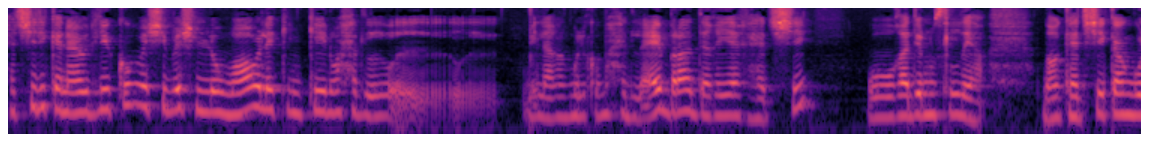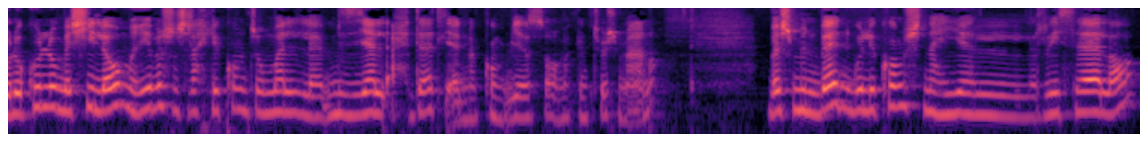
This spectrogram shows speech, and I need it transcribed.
هادشي اللي كنعاود لكم ماشي باش نلومها ولكن كاين واحد إلا غنقول لكم واحد العبرة دغيا هادشي وغادي نوصل ليها. donc هادشي كنقولو كله ماشي لوم غير باش نشرح لكم نتوما مزيان الأحداث لأنكم bien sûr ما كنتوش معنا. باش من بعد نقول لكم شنو هي الرسالة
